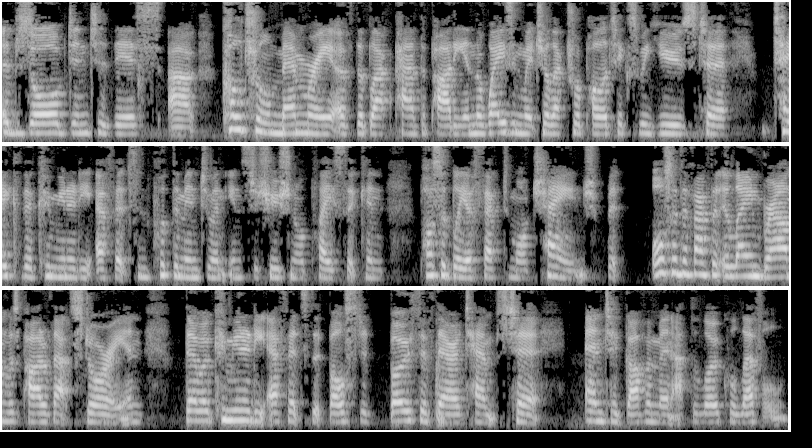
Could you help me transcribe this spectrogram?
absorbed into this uh, cultural memory of the Black Panther Party and the ways in which electoral politics were used to take the community efforts and put them into an institutional place that can possibly affect more change. But also the fact that Elaine Brown was part of that story and there were community efforts that bolstered both of their attempts to enter government at the local level.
